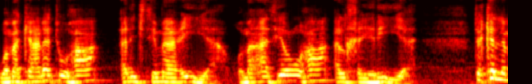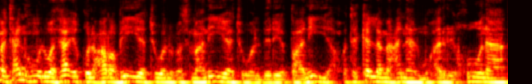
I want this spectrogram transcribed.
ومكانتها الاجتماعية ومآثرها الخيرية. تكلمت عنهم الوثائق العربية والعثمانية والبريطانية وتكلم عنها المؤرخون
